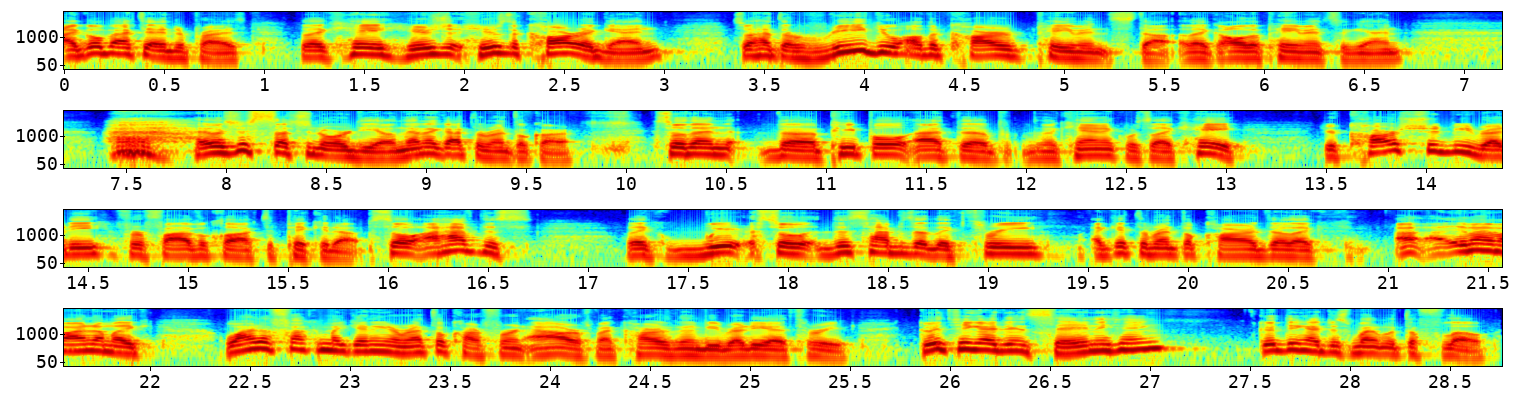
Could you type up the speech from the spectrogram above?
I go back to Enterprise. They're like, hey, here's, here's the car again. So I had to redo all the car payment stuff, like all the payments again. it was just such an ordeal. And then I got the rental car. So then the people at the, the mechanic was like, hey, your car should be ready for five o'clock to pick it up. So I have this like weird. So this happens at like three. I get the rental car. They're like, I, in my mind, I'm like, why the fuck am I getting a rental car for an hour if my car is going to be ready at three? Good thing I didn't say anything. Good thing I just went with the flow,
